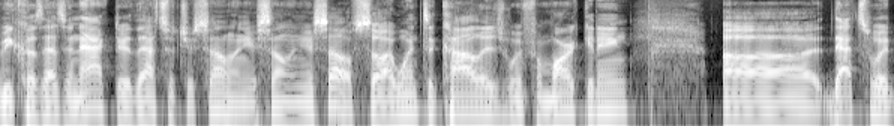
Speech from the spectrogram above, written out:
because as an actor that's what you're selling. You're selling yourself. So i went to college went for marketing. Uh, that's what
